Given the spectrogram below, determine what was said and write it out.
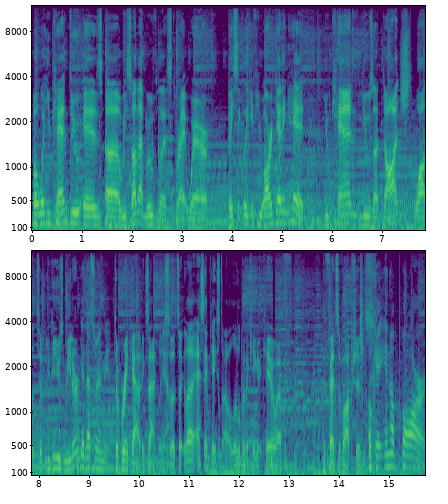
but what you can do is uh, we saw that move list right where basically if you are getting hit, you can use a dodge while to, you can use meter Yeah, that's what I mean. to break out exactly. Yeah. So it's like uh, SNK style, a little bit of King of KOF defensive options. Okay, in a bar,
